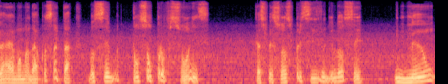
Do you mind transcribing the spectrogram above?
ah, vou mandar consertar. Você, então são profissões que as pessoas precisam de você. E não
